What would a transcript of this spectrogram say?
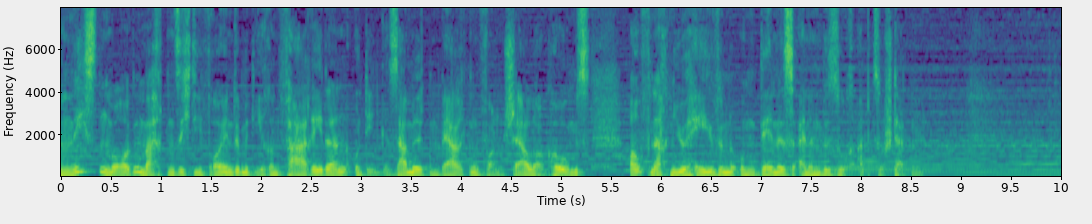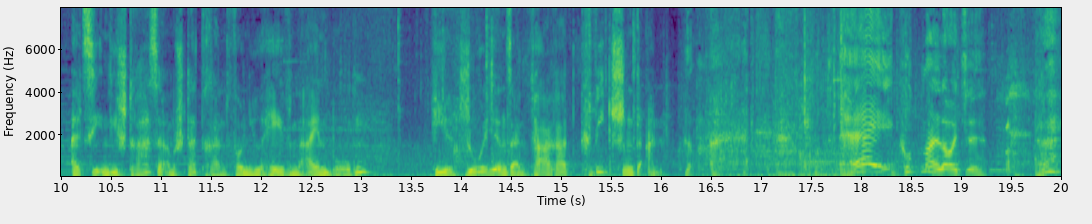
Am nächsten Morgen machten sich die Freunde mit ihren Fahrrädern und den gesammelten Werken von Sherlock Holmes auf nach New Haven, um Dennis einen Besuch abzustatten. Als sie in die Straße am Stadtrand von New Haven einbogen, hielt Julian sein Fahrrad quietschend an. Hey, guckt mal, Leute. Hä?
